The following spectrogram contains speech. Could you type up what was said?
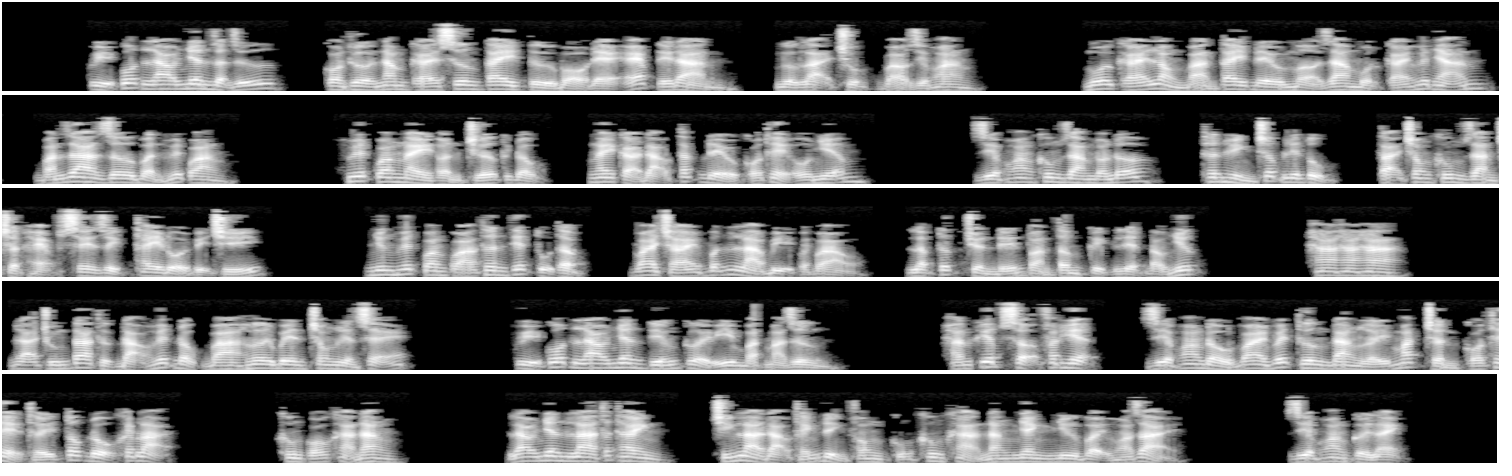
Quỷ cốt lao nhân giận dữ, còn thừa năm cái xương tay từ bỏ đè ép tế đàn, ngược lại chụp vào diệp hoang. Mỗi cái lòng bàn tay đều mở ra một cái huyết nhãn, bắn ra dơ bẩn huyết quang. Huyết quang này ẩn chứa kịch độc, ngay cả đạo tắc đều có thể ô nhiễm. Diệp hoang không dám đón đỡ, thân hình chấp liên tục, tại trong không gian chật hẹp xê dịch thay đổi vị trí. Nhưng huyết quang quá thân thiết tụ tập, vai trái vẫn là bị bật vào, lập tức chuyển đến toàn tâm kịch liệt đau nhức. Ha ha ha đã chúng ta thực đạo huyết độc ba hơi bên trong liền sẽ. Quỷ cốt lao nhân tiếng cười im bặt mà dừng. Hắn kiếp sợ phát hiện, diệp hoang đầu vai vết thương đang lấy mắt trần có thể thấy tốc độ khép lại. Không có khả năng. Lao nhân la thất thanh, chính là đạo thánh đỉnh phong cũng không khả năng nhanh như vậy hóa giải. Diệp hoang cười lạnh.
